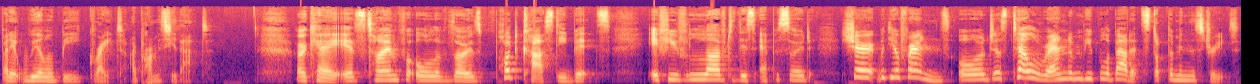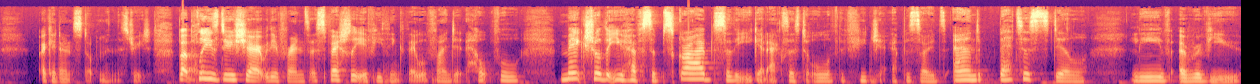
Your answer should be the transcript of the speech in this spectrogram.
but it will be great. I promise you that. Okay, it's time for all of those podcasty bits. If you've loved this episode, share it with your friends or just tell random people about it. Stop them in the street. Okay, don't stop them in the street. But please do share it with your friends, especially if you think they will find it helpful. Make sure that you have subscribed so that you get access to all of the future episodes. And better still, leave a review.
